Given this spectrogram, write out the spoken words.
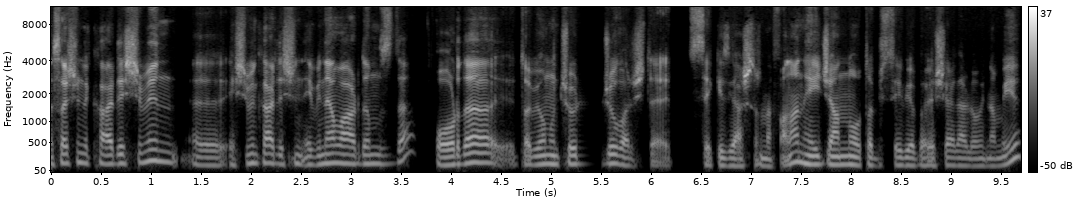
mesela şimdi kardeşimin e, eşimin kardeşinin evine vardığımızda orada e, tabii onun çocuğu var işte 8 yaşlarında falan heyecanlı o tabii seviyor böyle şeylerle oynamayı.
